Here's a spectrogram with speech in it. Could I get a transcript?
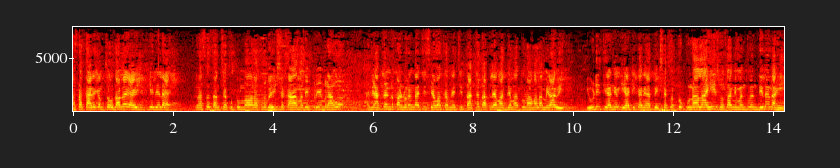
असा कार्यक्रम चौदाला आयोजित केलेला आहे. तर असंच आमच्या कुटुंबावर आपलं भविष्य काळामध्ये प्रेम राहावं. आणि अखंड पांडुरंगाची सेवा करण्याची ताकद आपल्या माध्यमातून आम्हाला मिळावी एवढीच या या ठिकाणी अपेक्षा करतो. कुणालाही स्वतः निमंत्रण दिलं नाही.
